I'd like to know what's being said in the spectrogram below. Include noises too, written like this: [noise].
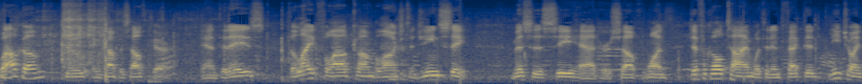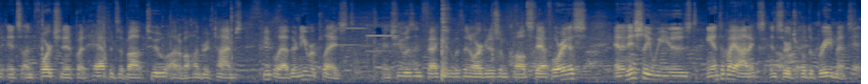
Welcome to Encompass Healthcare. And today's delightful outcome belongs to Jean C. Mrs. C had herself one difficult time with an infected knee joint. It's unfortunate, but happens about two out of a hundred times. People have their knee replaced. And she was infected with an organism called Staph aureus. And initially we used antibiotics and surgical debridement.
